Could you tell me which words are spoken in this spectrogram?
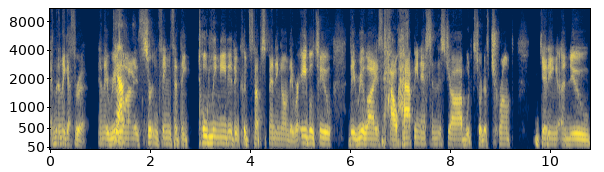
and then they got through it and they Yeah. realized certain things that they totally needed and could stop spending on they were able to they realized how happiness in this job would sort of trump getting a new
